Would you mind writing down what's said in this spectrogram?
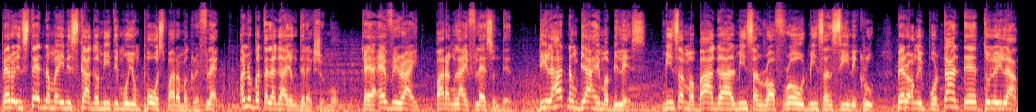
Pero instead na mainis ka, gamitin mo yung pause para mag-reflect. Ano ba talaga yung direction mo? Kaya every ride, parang life lesson din. Di lahat ng biyahe mabilis. Minsan mabagal, minsan rough road, minsan scenic route. Pero ang importante, tuloy lang.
